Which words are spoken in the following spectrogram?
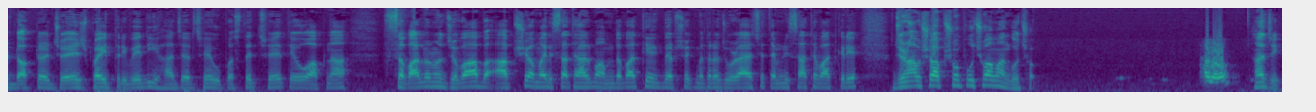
ડૉક્ટર જયેશભાઈ ત્રિવેદી હાજર છે, ઉપસ્થિત છે. તેઓ આપના સવાલોનો જવાબ આપશે. અમારી સાથે હાલમાં અમદાવાદથી એક દર્શક મિત્ર જોડાયા છે. તેમની સાથે વાત કરીએ. જણાવશો આપ શું પૂછવા માંગો છો? હેલો. હા જી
